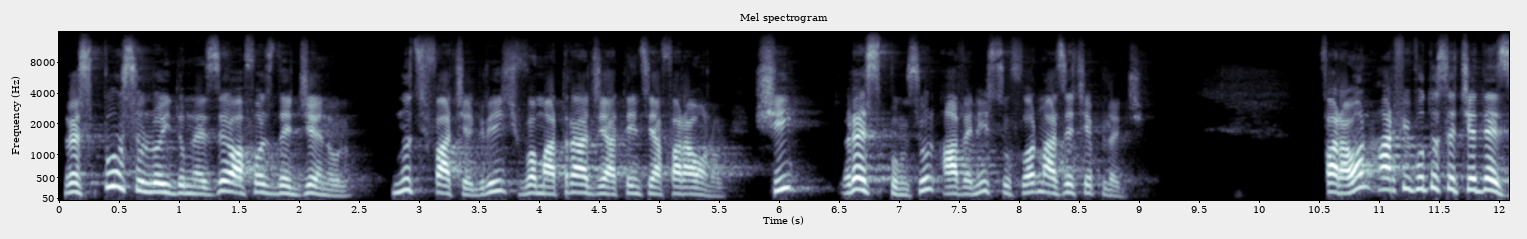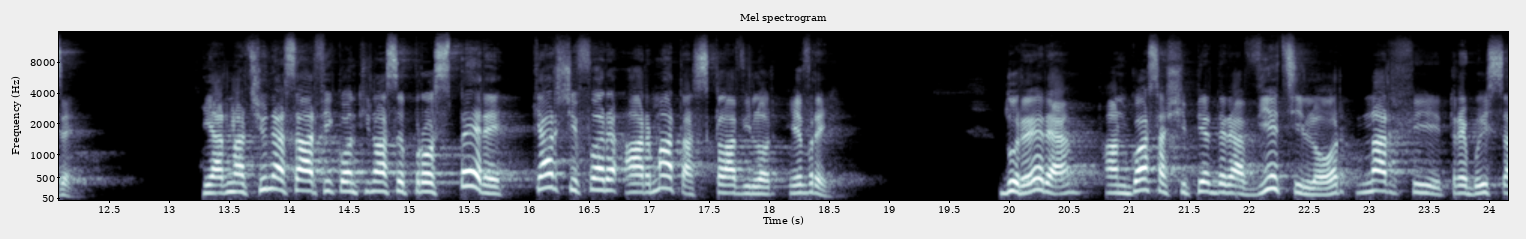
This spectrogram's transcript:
Răspunsul lui Dumnezeu a fost de genul, nu-ți face griji, vom atrage atenția faraonului. Și răspunsul a venit sub forma 10 plăgi. Faraon ar fi putut să cedeze, iar națiunea sa ar fi continuat să prospere chiar și fără armata sclavilor evrei. Durerea, angoasa și pierderea vieților n-ar fi trebuit să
